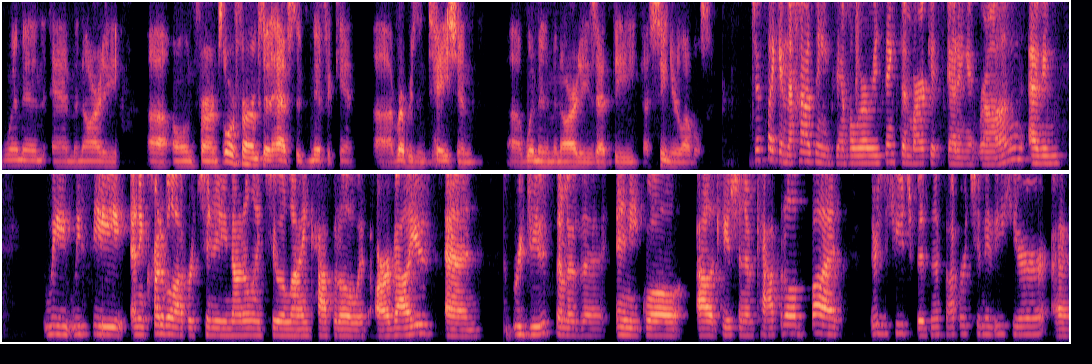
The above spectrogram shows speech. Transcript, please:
women and minority uh, owned firms or firms that have significant uh, representation of women and minorities at the uh, senior levels. Just like in the housing example where we think the market's getting it wrong, I mean, we we see an incredible opportunity not only to align capital with our values and reduce some of the unequal allocation of capital, but there's a huge business opportunity here. Uh,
